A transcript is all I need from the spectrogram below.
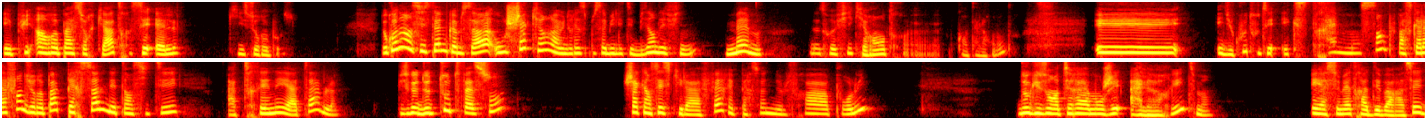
Et puis un repas sur quatre, c'est elle qui se repose. Donc on a un système comme ça où chacun a une responsabilité bien définie, même notre fille qui rentre euh, quand elle rentre. Et, et du coup, tout est extrêmement simple parce qu'à la fin du repas, personne n'est incité à traîner à table, puisque de toute façon, chacun sait ce qu'il a à faire et personne ne le fera pour lui. Donc ils ont intérêt à manger à leur rythme et à se mettre à débarrasser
